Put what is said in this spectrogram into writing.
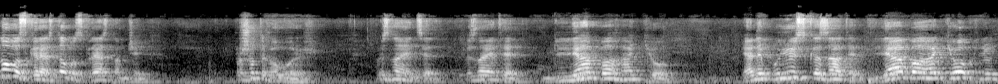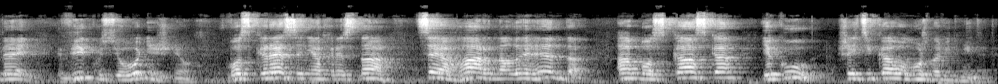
Ну, воскрес, то воскрес там чи. Про що ти говориш? Ви знаєте, ви знаєте, для багатьох, я не боюсь сказати, для багатьох людей віку сьогоднішнього Воскресення Христа це гарна легенда або сказка, яку ще й цікаво можна відмітити.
